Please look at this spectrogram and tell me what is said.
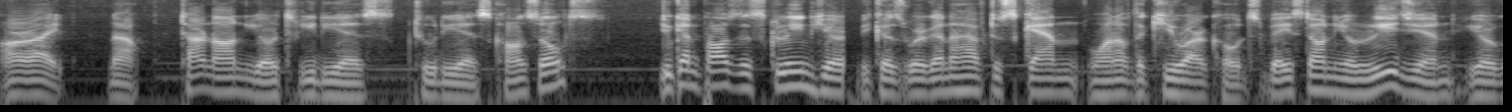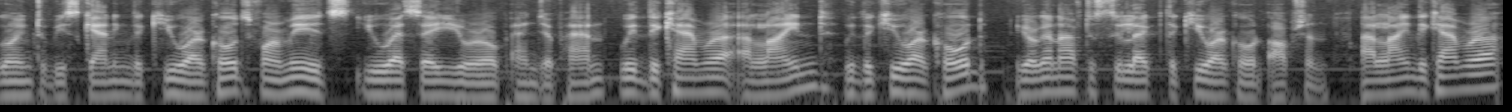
Alright, now turn on your 3DS, 2DS consoles. You can pause the screen here because we're gonna have to scan one of the QR codes. Based on your region, you're going to be scanning the QR codes. For me, it's USA, Europe, and Japan. With the camera aligned with the QR code, you're gonna have to select the QR code option. Align the camera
